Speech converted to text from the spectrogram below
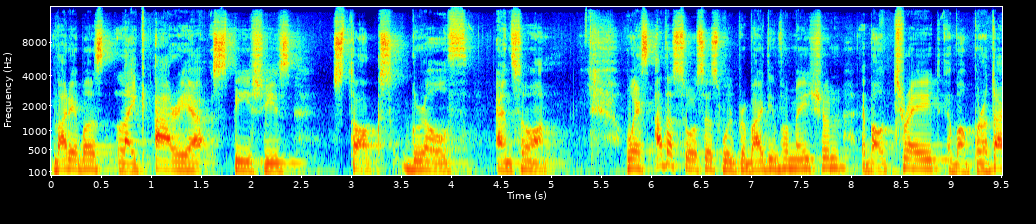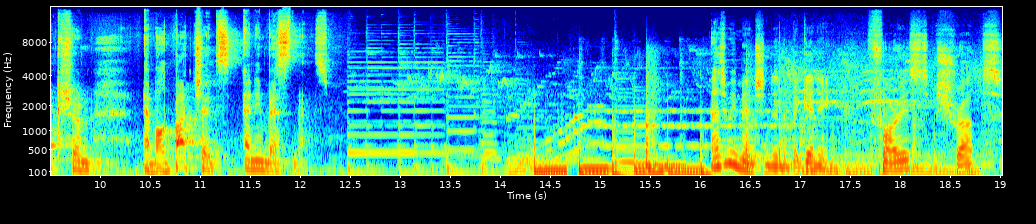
variables like area, species, stocks, growth, and so on. Whereas other sources will provide information about trade, about production, about budgets and investments. As we mentioned in the beginning, forests, shrubs,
